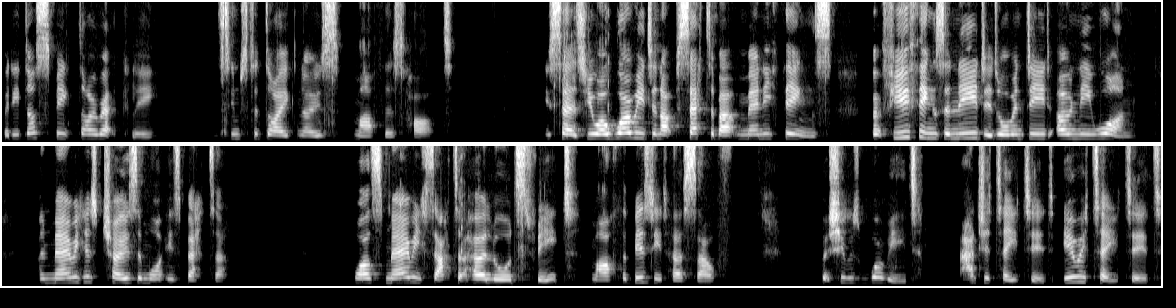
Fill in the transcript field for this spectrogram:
but he does speak directly and seems to diagnose Martha's heart. He says, You are worried and upset about many things, but few things are needed, or indeed only one, and Mary has chosen what is better. Whilst Mary sat at her Lord's feet, Martha busied herself. But she was worried, agitated, irritated.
